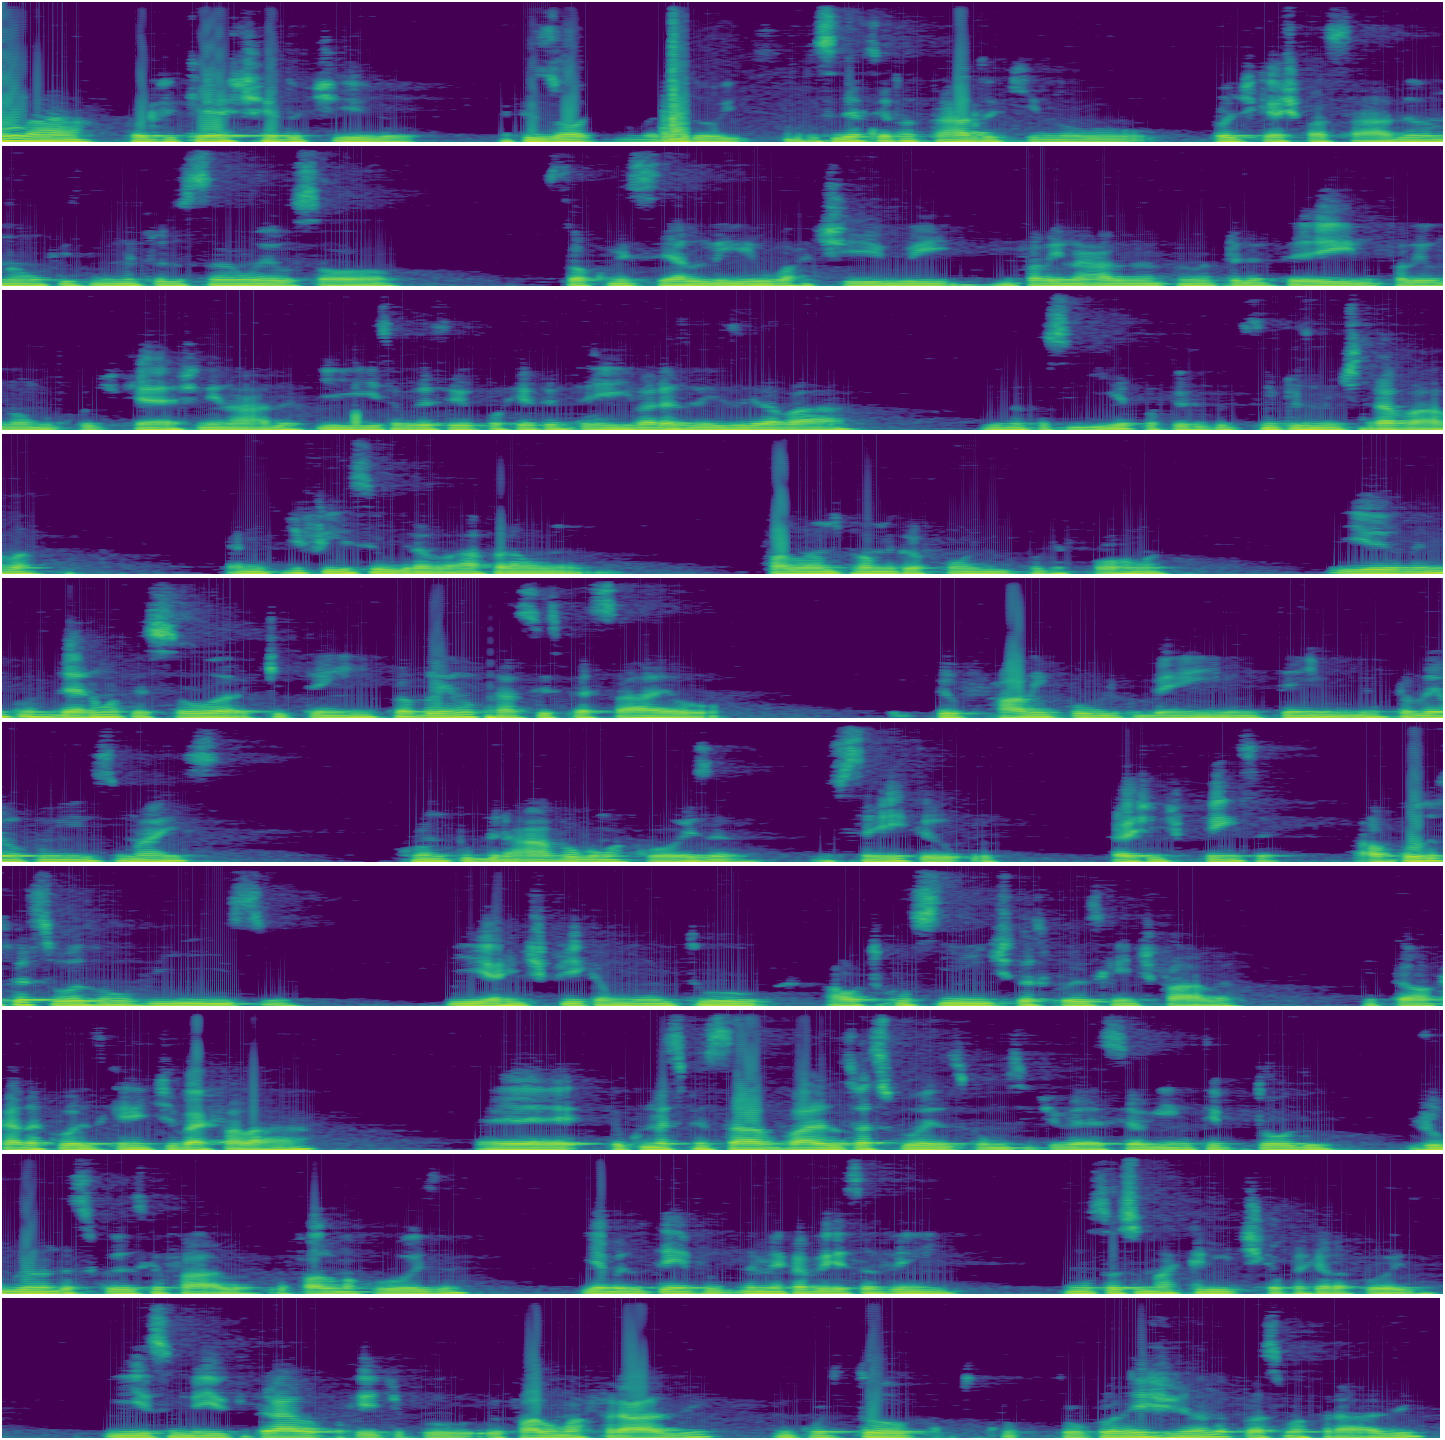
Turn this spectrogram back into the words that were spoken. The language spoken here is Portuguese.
Olá, podcast redutível, episódio número 2. Você deve ter notado que no podcast passado eu não fiz nenhuma introdução, eu só só comecei a ler o artigo e não falei nada, não, não apresentei, não falei o nome do podcast nem nada. E isso aconteceu porque eu tentei várias vezes gravar e não conseguia, porque eu simplesmente travava. É muito difícil gravar para um falando para um microfone de qualquer forma. E eu nem me considero uma pessoa que tem problema para se expressar. Eu, eu falo em público bem, eu não tenho nenhum problema com isso, mas quando tu grava alguma coisa, não sei, que a gente pensa, todas as pessoas vão ouvir isso. E a gente fica muito autoconsciente das coisas que a gente fala. Então, a cada coisa que a gente vai falar, é, eu começo a pensar várias outras coisas, como se tivesse alguém o tempo todo julgando as coisas que eu falo. Eu falo uma coisa e ao mesmo tempo na minha cabeça vem como se fosse uma crítica para aquela coisa. E isso meio que trava, porque tipo, eu falo uma frase enquanto estou planejando a próxima frase,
